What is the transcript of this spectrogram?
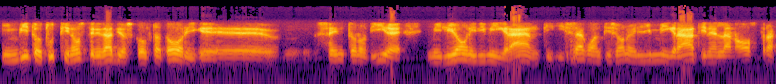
invito tutti i nostri radioascoltatori che sentono dire milioni di migranti, chissà quanti sono gli immigrati nostra,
